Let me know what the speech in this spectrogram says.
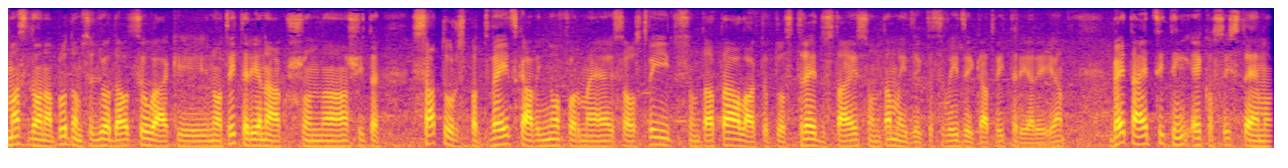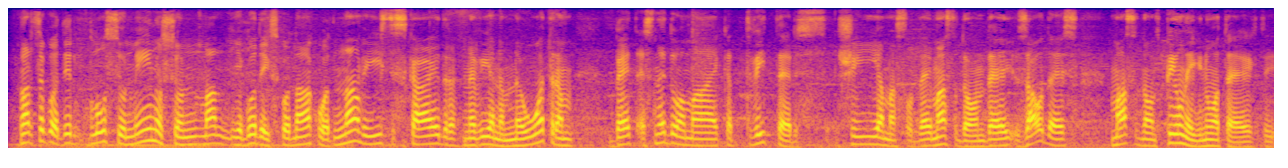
Macedonā, protams, ir ļoti daudz cilvēki no Twitter ienākuši. Un šī saturs, pat veids, kā viņi noformē savus tvītus un tā tālāk, tur tos treidus taisa un tam līdzīgi. Tas ir līdzīgi kā Twitterī arī. Ja? Bet tā ir cita ekosistēma. Var sakot, ir plusi un mīnusi, un man, ja godīgi sakot, nākotne nav īsti skaidra nevienam, ne otram. Bet es nedomāju, ka Twitteris šī iemesla dēļ, Mastodona dēļ, zaudēs. Mastodons pilnīgi noteikti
